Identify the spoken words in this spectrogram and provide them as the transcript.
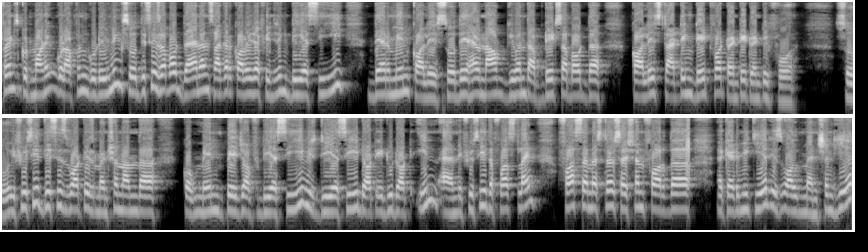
friends, good morning, good afternoon, good evening. So this is about Dayanand Sagar College of Engineering DSCE, their main college. So they have now given the updates about the college starting date for 2024. So if you see this is what is mentioned on the main page of DSCE which dsce.edu.in and if you see the first line first semester session for the academic year is all mentioned here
